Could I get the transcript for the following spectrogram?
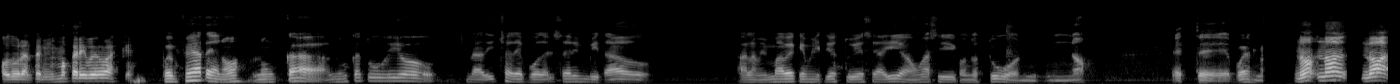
o durante el mismo Caribe Vázquez? Pues fíjate, no, nunca, nunca tuve la dicha de poder ser invitado a la misma vez que mi tío estuviese ahí, aún así cuando estuvo, no. Este, pues no. No, no, no,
